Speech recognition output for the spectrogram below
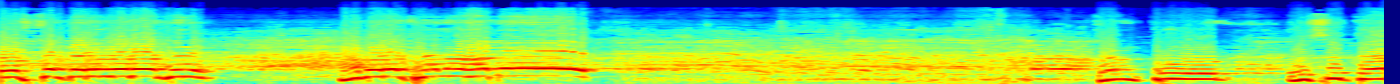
দর্শকের অনুরোধে খেলা হবে। ইশিতা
